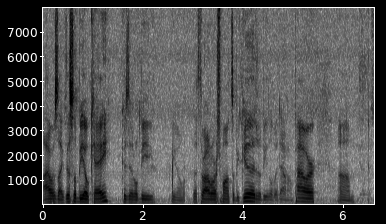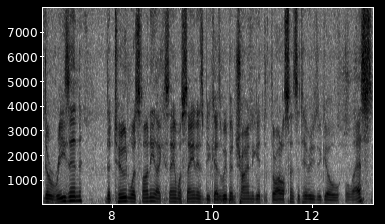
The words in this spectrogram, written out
I was like, this will be okay because it'll be, you know, the throttle response will be good. It'll be a little bit down on power. Um, the reason the tune was funny, like Sam was saying, is because we've been trying to get the throttle sensitivity to go less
